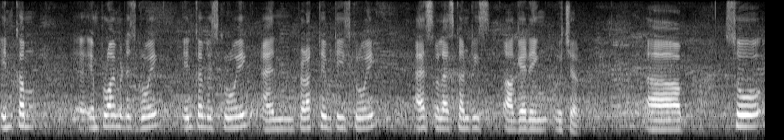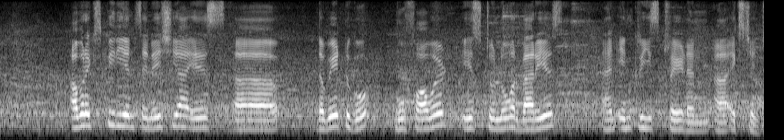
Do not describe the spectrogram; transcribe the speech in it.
income, uh, employment is growing, income is growing, and productivity is growing, as well as countries are getting richer. Uh, so our experience in Asia is the way to go, move forward, is to lower barriers and increase trade and uh, exchange.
